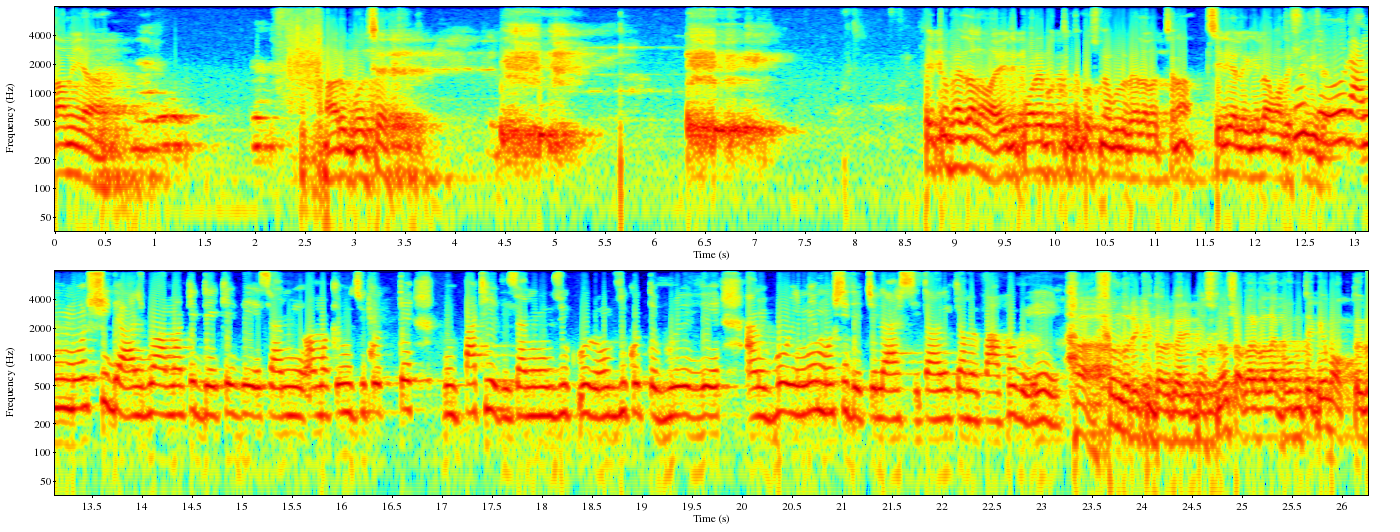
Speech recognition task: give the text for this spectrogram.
লামিয়া। মারুফ বলছে। একটু ভেজাল হয় এই যে পরবর্তীতে প্রশ্নগুলো ভেজাল হচ্ছে না? সিরিয়ালে গেলে আমাদের সুবিধা। হুজুর আমি মসজিদে আসব আমাকে ডেকে দিয়েছে আমি আমাকে উজু করতে পাঠিয়ে দিয়েছে আমি উজু উজু করতে ভুলে গিয়ে আমি বই নিয়ে মসজিদে চলে আসছি তাহলে কি আমার পাপ হবে হ্যাঁ সুন্দর একটি দরকারি প্রশ্ন। সকালবেলা ঘুম থেকে বক্তব্য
